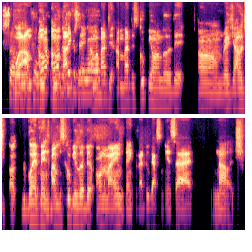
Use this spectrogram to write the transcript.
So, well, I'm, so I'm, why, I'm why about to it so say, I'm about to I'm about to scoop you on a little bit. Um, Reggie, I'll let you uh, go ahead finish. But I'm gonna scoop you a little bit on the Miami thing because I do got some inside knowledge.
